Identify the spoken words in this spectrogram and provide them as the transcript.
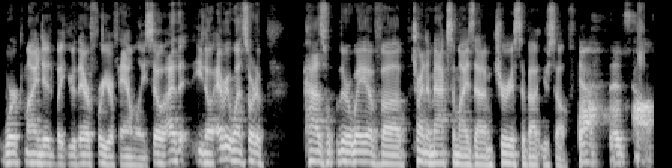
work minded, but you're there for your family. So I, you know, everyone sort of has their way of uh, trying to maximize that. I'm curious about yourself. Yeah, it's tough,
